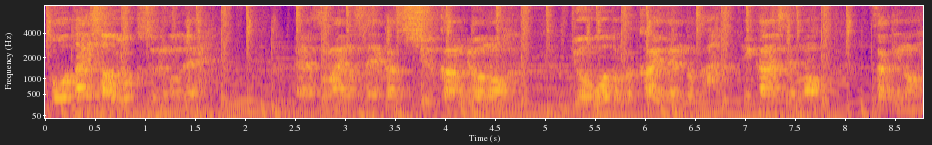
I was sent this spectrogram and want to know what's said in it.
糖代謝を良くするので、えー、その辺の生活習慣病の予防とか改善とかに関してもさっきの、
